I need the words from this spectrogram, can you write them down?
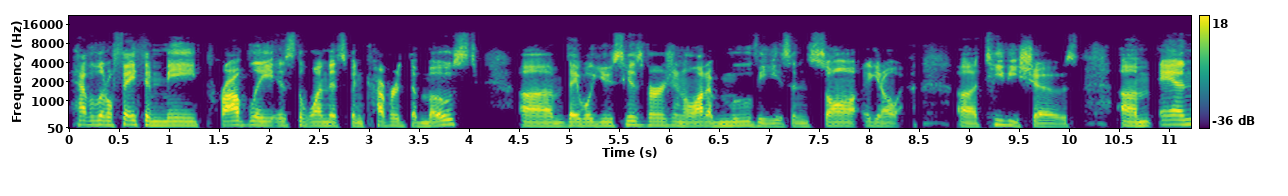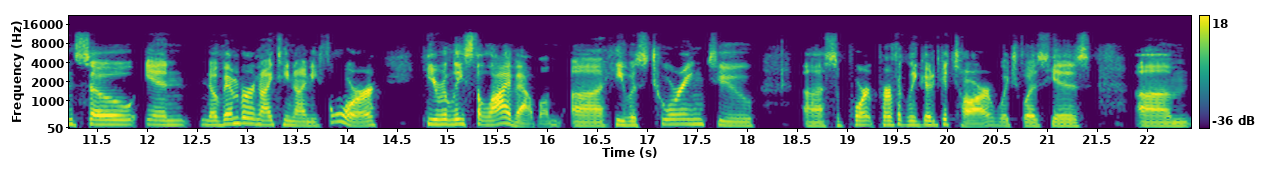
have a little faith in me probably is the one that's been covered the most um, they will use his version a lot of movies and song you know uh, tv shows um, and so in november 1994 he released a live album uh, he was touring to uh, support perfectly good guitar which was his um,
